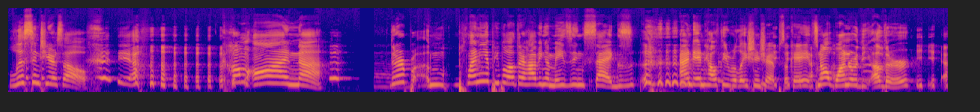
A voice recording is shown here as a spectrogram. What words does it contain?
Listen to yourself. Yeah. Come on. There are um, plenty of people out there having amazing sex and in healthy relationships, okay? It's not one or the other. Yeah.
